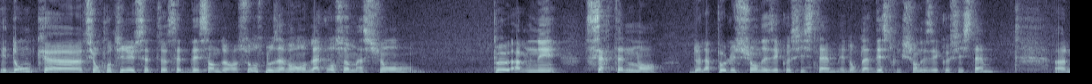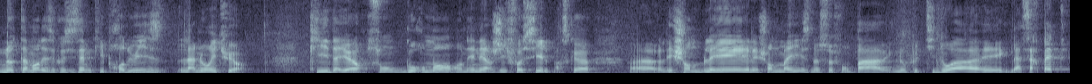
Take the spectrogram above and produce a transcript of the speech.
Et donc, euh, si on continue cette, descente de ressources, nous avons la consommation peut amener certainement de la pollution des écosystèmes et donc la destruction des écosystèmes, euh, notamment des écosystèmes qui produisent la nourriture, qui d'ailleurs sont gourmands en énergie fossile parce que euh, les champs de blé, les champs de maïs ne se font pas avec nos petits doigts et la serpette.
